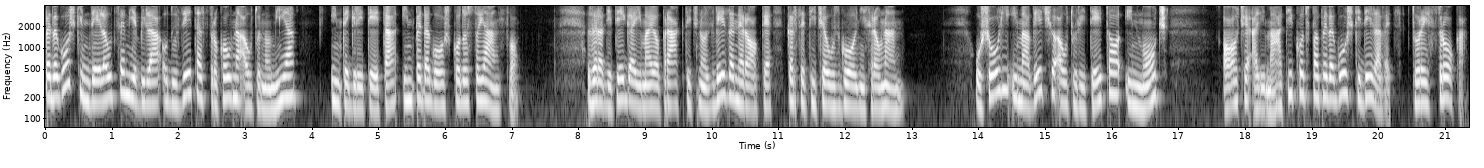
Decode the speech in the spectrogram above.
Pedagoškim delavcem je bila oduzeta strokovna avtonomija, integriteta in pedagoško dostojanstvo. Zaradi tega imajo praktično zvezane roke, kar se tiče vzgojnih ravnanj. V šoli ima večjo avtoriteto in moč oče ali mati, kot pa pedagoški delavec, torej stroka.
